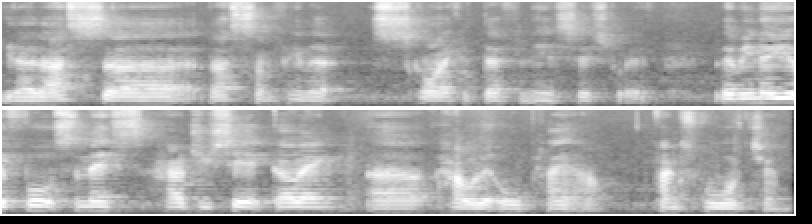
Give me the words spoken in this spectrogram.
You know, that's uh, that's something that Sky could definitely assist with. Let me know your thoughts on this. How do you see it going? Uh, how will it all play out? Thanks for watching.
